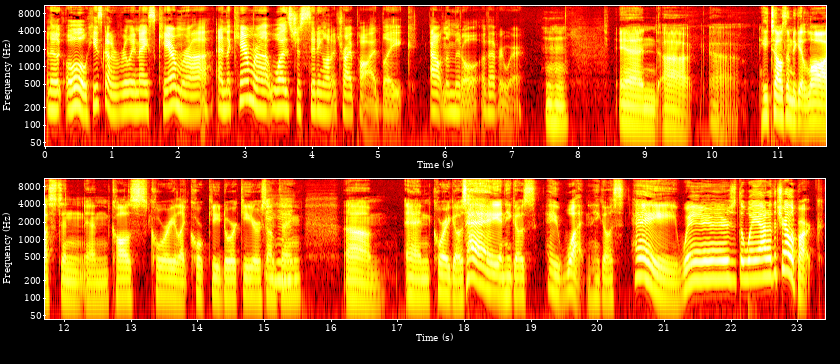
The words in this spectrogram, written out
and they're like, oh, he's got a really nice camera. And the camera was just sitting on a tripod, like out in the middle of everywhere. Mm-hmm. and uh, uh, he tells them to get lost and, and calls Corey like Corky Dorky or something. Um, and Corey goes, "Hey!" and he goes, "Hey, what?" and he goes, "Hey, where's the way out of the trailer park?"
